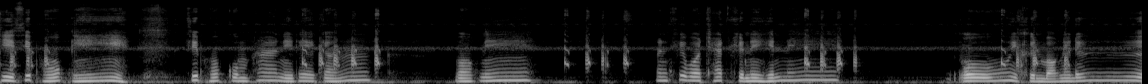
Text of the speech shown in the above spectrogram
ที่สิบหกนี่สิบหกกุมภานี่เลขหยังบอกนี่มันคือบอชัดขึ้นให้เห็นนี่โอ้ยขึ้นบอกนี่เด้อ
